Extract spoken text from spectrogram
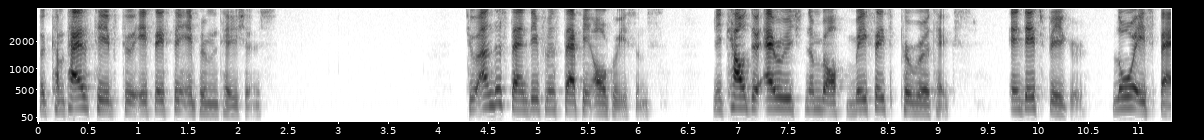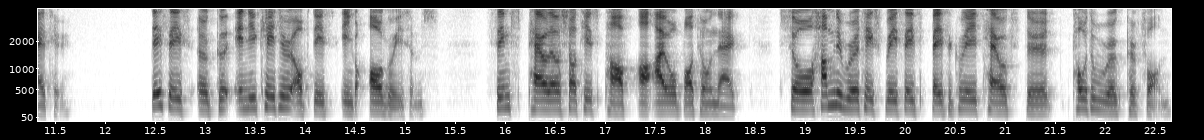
but competitive to existing implementations. To understand different stepping algorithms, we count the average number of visits per vertex. In this figure, lower is better. This is a good indicator of these algorithms. Since parallel shortest paths are I.O. bottleneck, so how many vertex visits basically tells the total work performed.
